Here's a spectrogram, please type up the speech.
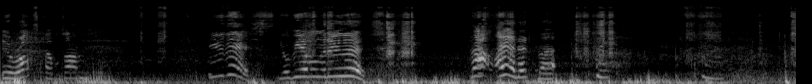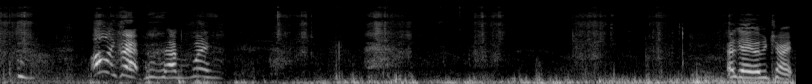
do rolls a couple times. Do this. You'll be able to do this. Not land it, but. Crap! I'm winning. Okay, let me try it.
